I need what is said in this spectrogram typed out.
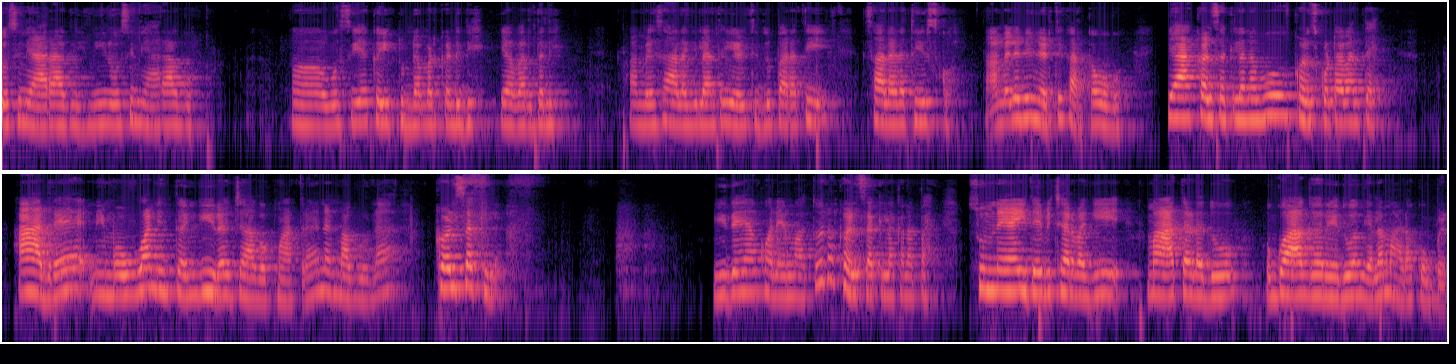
ಯೋಸಿನ ಯಾರಾಗಲಿ, ನೀನು ಯೋಸಿನ ಯಾರಾಗು? ಒಸಿಯ ಕೈ ತುಂಡ ಮಾಡ್ಕೊಂಡಿದ್ದಿ ವ್ಯವಹಾರದಲ್ಲಿ ಆಮೇಲೆ ಸಾಲಾಗಿಲ್ಲ ಅಂತ ಹೇಳ್ತಿದ್ದು ಪಾರತಿ ಸಾಲ ಎಲ್ಲ ತೀರಿಸ್ಕೊ. ಆಮೇಲೆ ನೀನು ಹೇಳ್ತಿ ಕರ್ಕ ಹೋಗು. ಯಾಕೆ ಕಳ್ಸಕ್ಕಿಲ್ಲ ನಾವು? ಕಳಿಸ್ಕೊಟ್ಟವಂತೆ. ಆದರೆ ನಿಮ್ಮ ಅವ್ವ ನಿನ್ನ ತಂಗಿ ಇರೋ ಜಾಗಕ್ಕೆ ಮಾತ್ರ ನನ್ನ ಮಗಳನ್ನ ಕಳ್ಸೋಕ್ಕಿಲ್ಲ. ಇದೇ ಕೊನೆ ಮಾತು ನಾನು ಕಳ್ಸೋಕ್ಕಿಲ್ಲ ಕಣಪ್ಪ. ಸುಮ್ಮನೆ ಇದೇ ವಿಚಾರವಾಗಿ ಮಾತಾಡೋದು, ಗ್ವಾಗರೆಯೋದು ಹಂಗೆಲ್ಲ ಮಾಡೋಕೆ ಹೋಗ್ಬೇಡ.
